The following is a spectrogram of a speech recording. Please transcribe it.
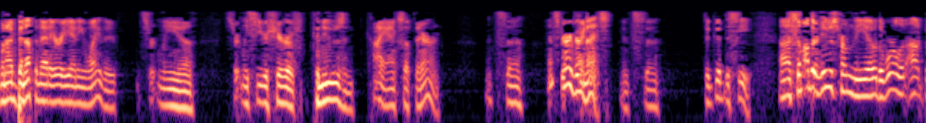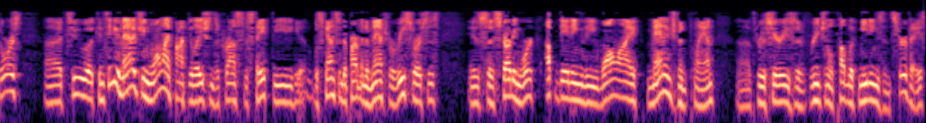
when I've been up in that area anyway, they certainly certainly see your share of canoes and kayaks up there, and that's that's very very nice. It's it's good to see. Some other news from the the world of outdoors. Uh, to uh, continue managing walleye populations across the state, the uh, Wisconsin Department of Natural Resources is uh, starting work updating the walleye management plan uh, through a series of regional public meetings and surveys.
